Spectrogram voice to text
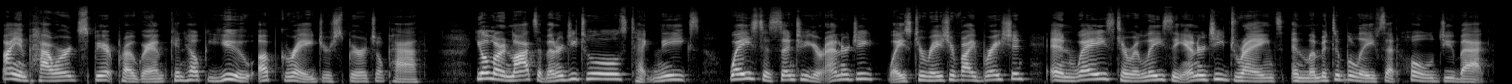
My Empowered Spirit program can help you upgrade your spiritual path. You'll learn lots of energy tools, techniques, ways to center your energy, ways to raise your vibration, and ways to release the energy drains and limited beliefs that hold you back.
